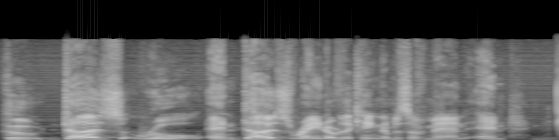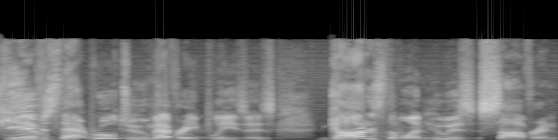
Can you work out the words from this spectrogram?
who does rule and does reign over the kingdoms of men and gives that rule to whomever he pleases. God is the one who is sovereign,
